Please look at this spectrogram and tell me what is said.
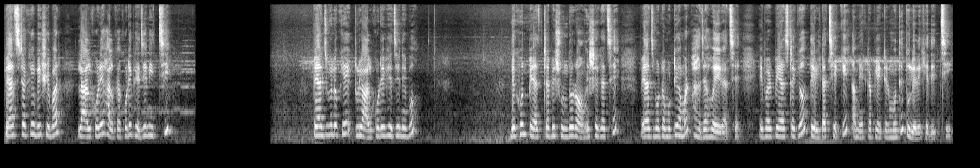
পেঁয়াজটাকে বেশ এবার লাল করে হালকা করে ভেজে নিচ্ছি। পেঁয়াজগুলোকে একটু লাল করে ভেজে নেব। দেখুন, পেঁয়াজটা বেশ সুন্দর রং এসে গেছে। পেঁয়াজ মোটামুটি আমার ভাজা হয়ে গেছে। এবার পেঁয়াজটাকেও তেলটা ছেঁকে আমি একটা প্লেটের মধ্যে তুলে রেখে দিচ্ছি।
